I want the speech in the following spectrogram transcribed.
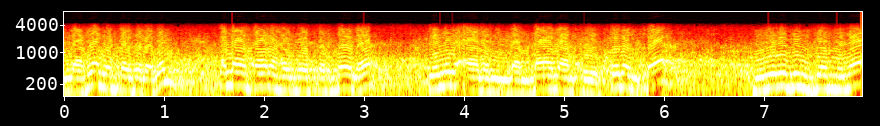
İlahı'ya muntazır olun. allah Teala Hazretleri böyle gönül aleminden bağlantıyı kurunca müridin gönlüne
